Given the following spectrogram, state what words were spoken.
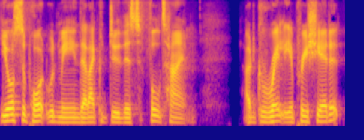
your support would mean that I could do this full time. I'd greatly appreciate it.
